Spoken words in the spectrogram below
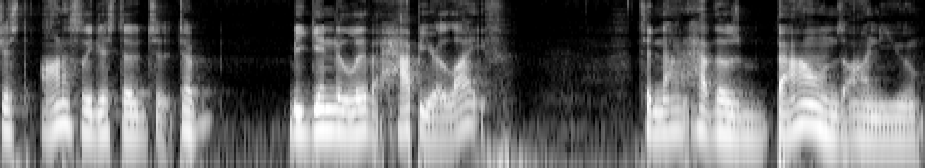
just honestly just to, to, to begin to live a happier life to not have those bounds on you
